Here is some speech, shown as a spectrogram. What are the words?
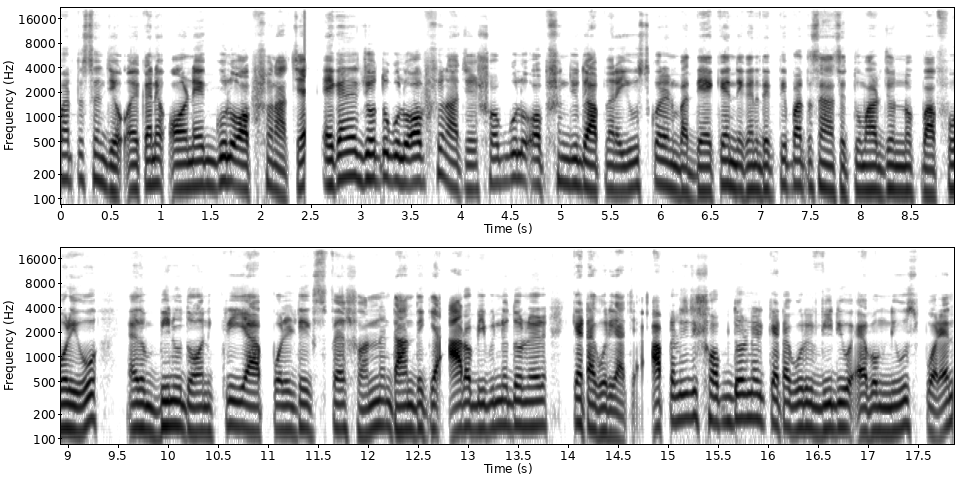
পারতেছেন যে এখানে অনেকগুলো অপশন আছে। এখানে যতগুলো অপশন আছে, সবগুলো অপশন যদি আপনারা ইউজ করেন বা দেখেন, এখানে দেখতে পারতেছেন আছে তোমার জন্য বা ফর ইউ একদম বিনোদন, ক্রিয়া পলিটিক্স ফ্যাশন ডান দিকে আরও বিভিন্ন ধরনের ক্যাটাগরি আছে। আপনারা যদি সব ধরনের ক্যাটাগরির ভিডিও এবং নিউজ পড়েন,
